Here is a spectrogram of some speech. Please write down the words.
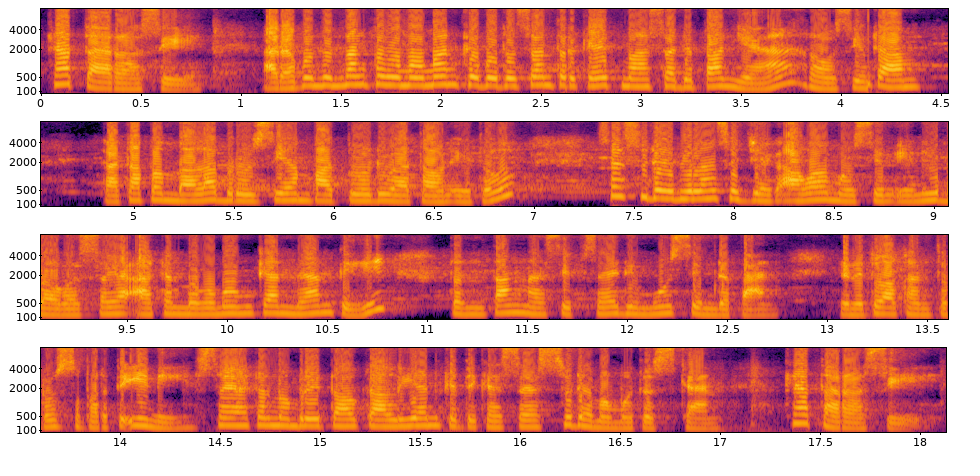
kata Rossi. Adapun tentang pengumuman keputusan terkait masa depannya, Rossi Kata pembalap berusia 42 tahun itu, saya sudah bilang sejak awal musim ini bahwa saya akan mengumumkan nanti tentang nasib saya di musim depan. Dan itu akan terus seperti ini. Saya akan memberitahu kalian ketika saya sudah memutuskan, kata Rossi.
